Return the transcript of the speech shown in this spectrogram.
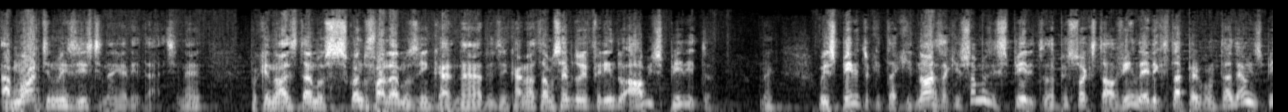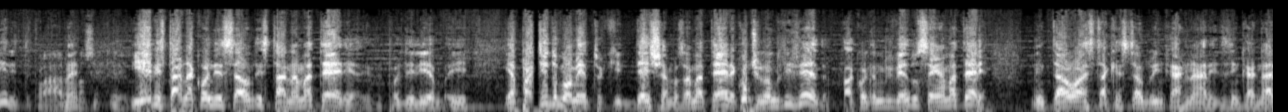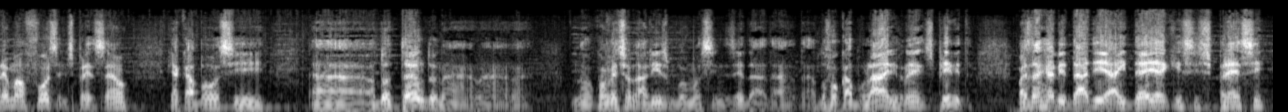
a morte não existe na realidade, né? Porque nós estamos, quando falamos encarnado e desencarnado, estamos sempre referindo ao espírito, né? O espírito que está aqui, nós aqui somos espíritos, a pessoa que está ouvindo, ele que está perguntando é um espírito. Claro, né? com certeza. E ele está na condição de estar na matéria. Poderia, e, e, a partir do momento que deixamos a matéria, continuamos vivendo, continuamos vivendo sem a matéria. Então, esta questão do encarnar e desencarnar é uma força de expressão que acabou se ah, adotando na, na, no convencionalismo, vamos assim dizer, da, da, da, do vocabulário né, espírita, mas na realidade a ideia é que se expresse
